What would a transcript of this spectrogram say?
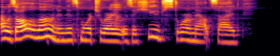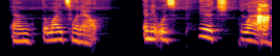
I was all alone in this mortuary. It was a huge storm outside, and the lights went out, and it was pitch black.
